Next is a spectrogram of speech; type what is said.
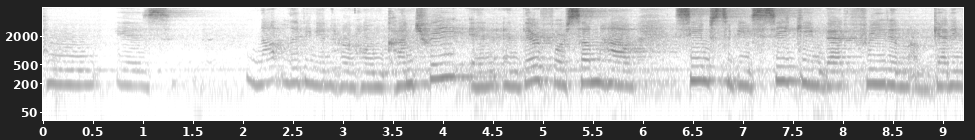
who is not living in her home country and, and therefore somehow seems to be seeking that freedom of getting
